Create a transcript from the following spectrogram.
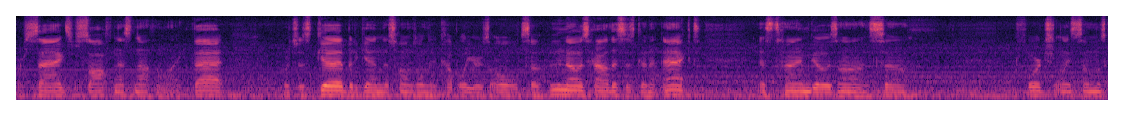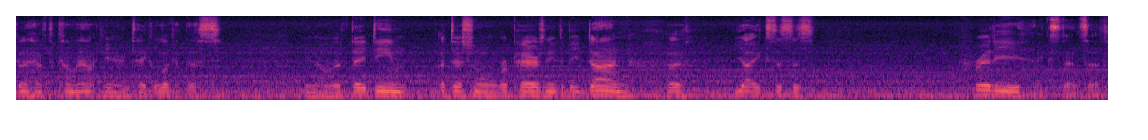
or sags or softness, nothing like that, which is good. But again, this home's only a couple years old, so who knows how this is gonna act as time goes on. So unfortunately, someone's going to have to come out here and take a look at this. You know, if they deem additional repairs need to be done, uh, yikes, this is pretty extensive.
